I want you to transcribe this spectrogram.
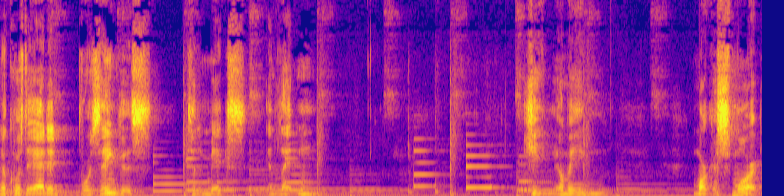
And of course, they added Porzingis to the mix and letting, I mean, Marcus Smart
